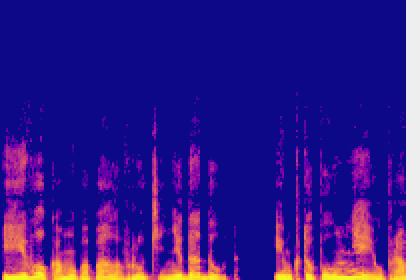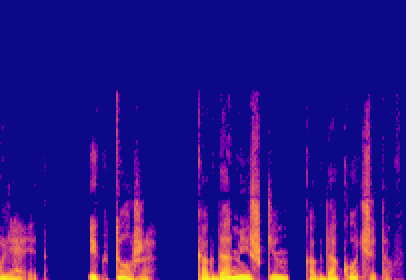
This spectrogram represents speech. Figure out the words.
И его, кому попало, в руки не дадут. Им кто поумнее управляет. И кто же? Когда Мишкин, когда Кочетов.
